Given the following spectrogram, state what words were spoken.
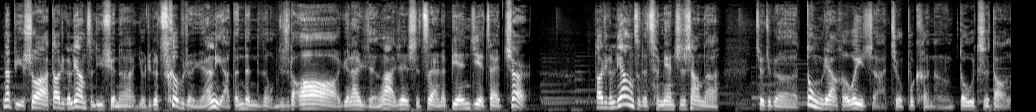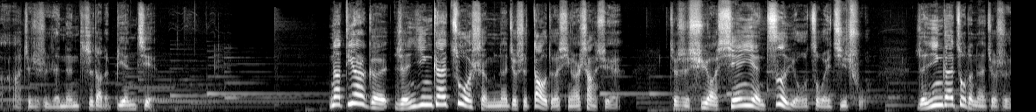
那比如说啊，到这个量子力学呢，有这个测不准原理啊，等等等等，我们就知道哦，原来人啊认识自然的边界在这儿。到这个量子的层面之上呢，就这个动量和位置啊就不可能都知道了啊，这就是人能知道的边界。那第二个人应该做什么呢？就是道德形而上学，就是需要先验自由作为基础。人应该做的呢，就是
